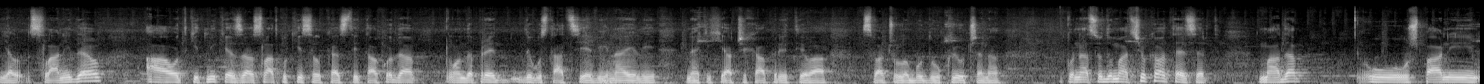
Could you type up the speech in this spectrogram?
jel, slani deo, a od kitnike za slatko kiselkasti, tako da onda pre degustacije vina ili nekih jačih aperitiva sva čula budu uključena. Kod nas u domaćiju kao desert, mada u Španiji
